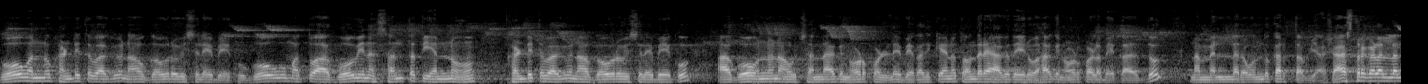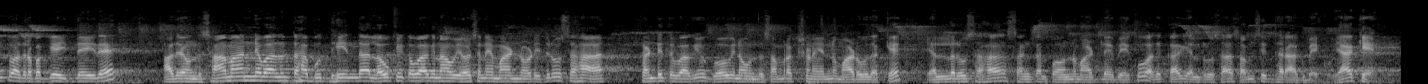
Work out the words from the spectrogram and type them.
ಗೋವನ್ನು ಖಂಡಿತವಾಗಿಯೂ ನಾವು ಗೌರವಿಸಲೇಬೇಕು. ಗೋವು ಮತ್ತು ಆ ಗೋವಿನ ಸಂತತಿಯನ್ನು ಖಂಡಿತವಾಗಿಯೂ ನಾವು ಗೌರವಿಸಲೇಬೇಕು. ಆ ಗೋವನ್ನು ನಾವು ಚೆನ್ನಾಗಿ ನೋಡಿಕೊಳ್ಳಲೇಬೇಕು. ಅದಕ್ಕೇನು ತೊಂದರೆ ಆಗದೇ ಇರುವ ಹಾಗೆ ನೋಡಿಕೊಳ್ಳಬೇಕಾದದ್ದು ನಮ್ಮೆಲ್ಲರ ಒಂದು ಕರ್ತವ್ಯ. ಶಾಸ್ತ್ರಗಳಲ್ಲಂತೂ ಅದರ ಬಗ್ಗೆ ಇದ್ದೇ ಇದೆ. ಆದರೆ ಒಂದು ಸಾಮಾನ್ಯವಾದಂತಹ ಬುದ್ಧಿಯಿಂದ ಲೌಕಿಕವಾಗಿ ನಾವು ಯೋಚನೆ ಮಾಡಿ ನೋಡಿದರೂ ಸಹ ಖಂಡಿತವಾಗಿಯೂ ಗೋವಿನ ಒಂದು ಸಂರಕ್ಷಣೆಯನ್ನು ಮಾಡುವುದಕ್ಕೆ ಎಲ್ಲರೂ ಸಹ ಸಂಕಲ್ಪವನ್ನು ಮಾಡಲೇಬೇಕು. ಅದಕ್ಕಾಗಿ ಎಲ್ಲರೂ ಸಹ ಸಂಸಿದ್ಧರಾಗಬೇಕು. ಯಾಕೆ?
